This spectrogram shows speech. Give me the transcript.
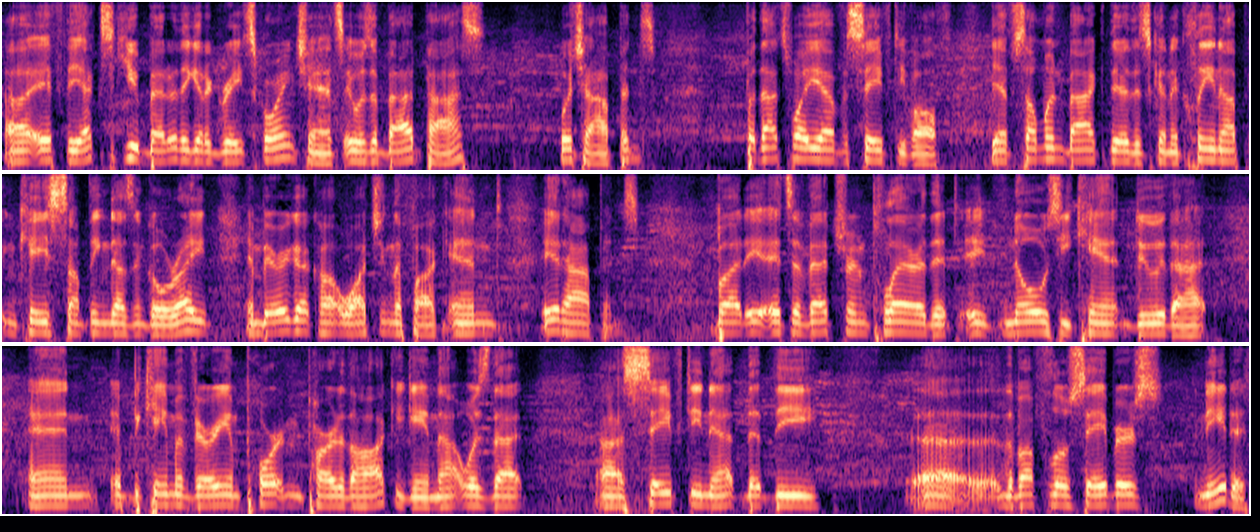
Uh, if they execute better, they get a great scoring chance. It was a bad pass, which happens. But that's why you have a safety valve. You have someone back there that's going to clean up in case something doesn't go right. And Barrie got caught watching the puck, and it happens. But it's a veteran player that knows he can't do that. And it became a very important part of the hockey game. That was that uh, safety net that the uh, the Buffalo Sabres needed,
